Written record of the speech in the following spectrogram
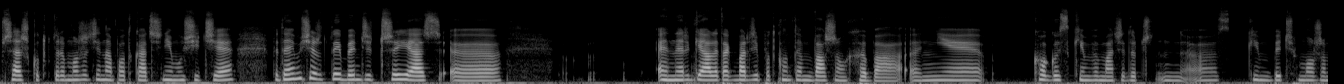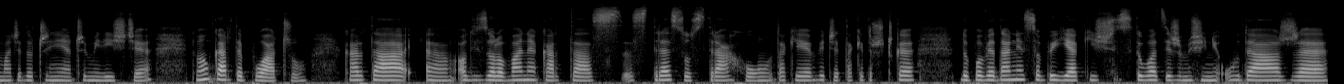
przeszkód, które możecie napotkać, nie musicie. Wydaje mi się, że tutaj będzie czyjaś e, energia, ale tak bardziej pod kątem waszą chyba. Nie kogoś, z kim wy macie do, e, z kim być może macie do czynienia, czy mieliście, to mam kartę płaczu, karta e, odizolowania, karta stresu, strachu, takie, wiecie, takie troszeczkę dopowiadanie sobie jakichś sytuacji, że mi się nie uda, że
